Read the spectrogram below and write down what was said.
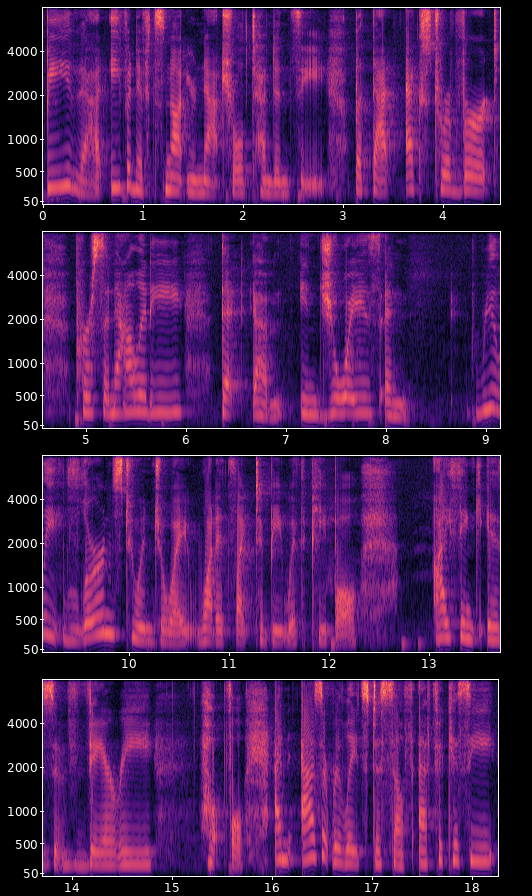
be that, even if it's not your natural tendency, but that extrovert personality that um, enjoys and really learns to enjoy what it's like to be with people, I think is very helpful. And as it relates to self efficacy,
